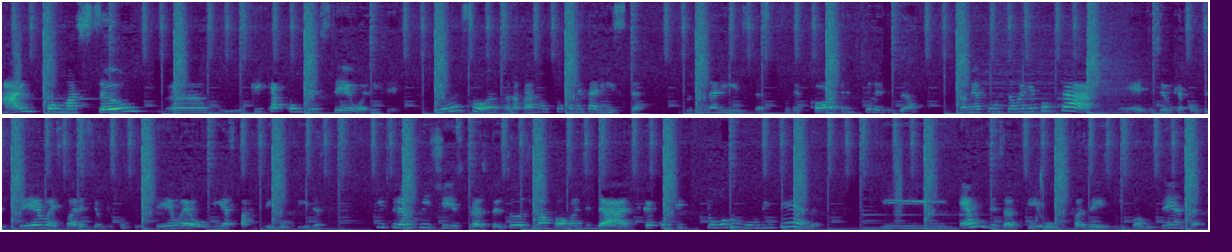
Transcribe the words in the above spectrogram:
a informação uh, do que, que aconteceu. A gente, eu não sou, Ana Vaz não sou comentarista, sou jornalista, sou repórter de televisão. Então, a minha função é reportar, é dizer o que aconteceu, é esclarecer o que aconteceu, é ouvir as partes envolvidas e transmitir isso para as pessoas de uma forma didática com que todo mundo entenda. E é um desafio fazer isso de forma isenta?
